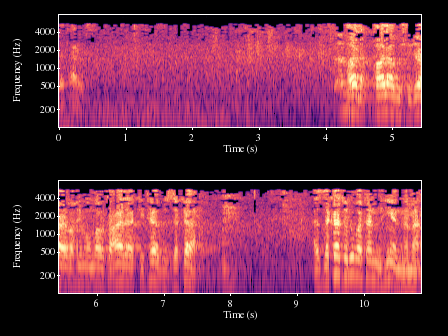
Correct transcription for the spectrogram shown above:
لا تعالى قال قال أبو شجاع رحمه الله تعالى كتاب الزكاة. الزكاة لغة هي النماء.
